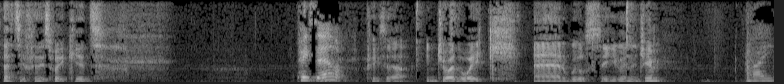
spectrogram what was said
that's it for this week, kids. Peace out. Peace out. Enjoy the week, and we'll see you in the gym. Bye.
